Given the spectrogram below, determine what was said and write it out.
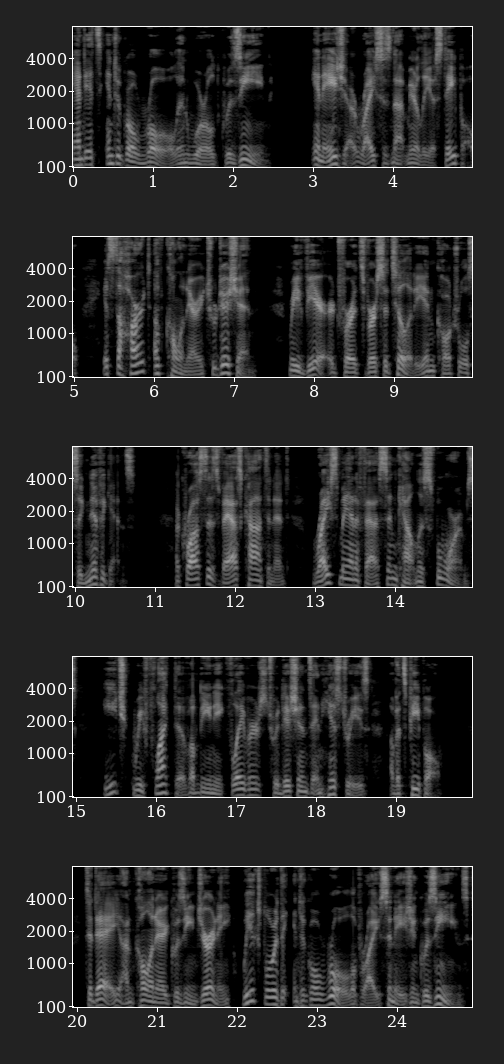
and its integral role in world cuisine. In Asia, rice is not merely a staple, it's the heart of culinary tradition, revered for its versatility and cultural significance. Across this vast continent, rice manifests in countless forms, each reflective of the unique flavors, traditions, and histories of its people. Today, on Culinary Cuisine Journey, we explore the integral role of rice in Asian cuisines,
